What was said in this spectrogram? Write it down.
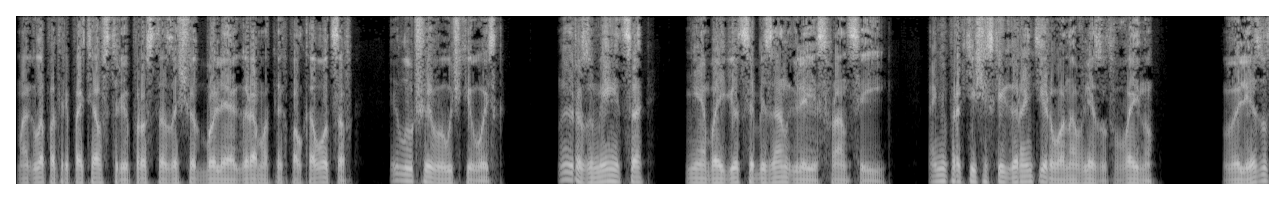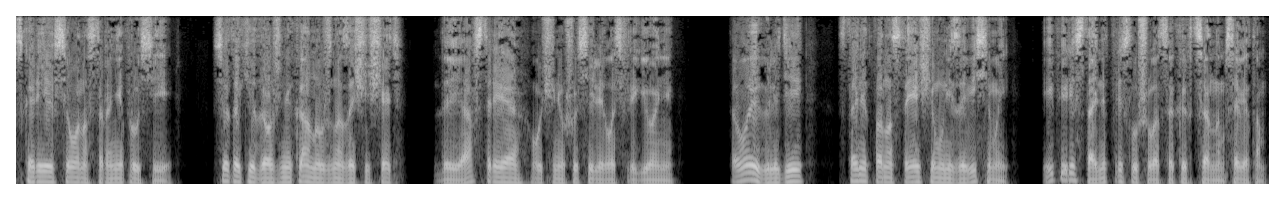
могла потрепать Австрию просто за счет более грамотных полководцев и лучшей выучки войск. Ну и, разумеется, не обойдется без Англии с Францией. Они практически гарантированно влезут в войну. Влезут, скорее всего, на стороне Пруссии. Все-таки должника нужно защищать, да и Австрия очень уж усилилась в регионе. Того и гляди, станет по-настоящему независимой и перестанет прислушиваться к их ценным советам.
